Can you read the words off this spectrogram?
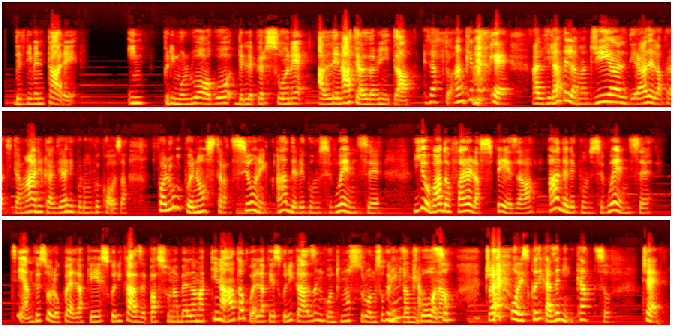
del diventare in primo luogo delle persone allenate alla vita. Esatto, anche perché al di là della magia, al di là della pratica magica, al di là di qualunque cosa, qualunque nostra azione ha delle conseguenze. Io vado a fare la spesa, ha delle conseguenze. Sì, anche solo quella che esco di casa e passo una bella mattinata o quella che esco di casa e incontro uno stronzo che E mi mi tampona. Cioè, O esco di casa e mi incazzo. Cioè,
